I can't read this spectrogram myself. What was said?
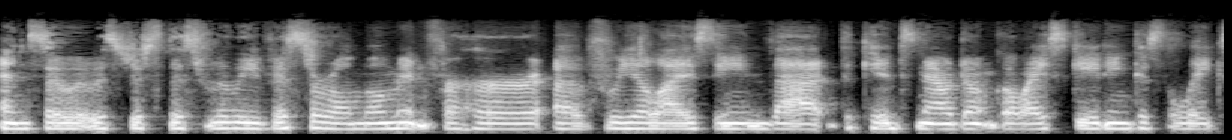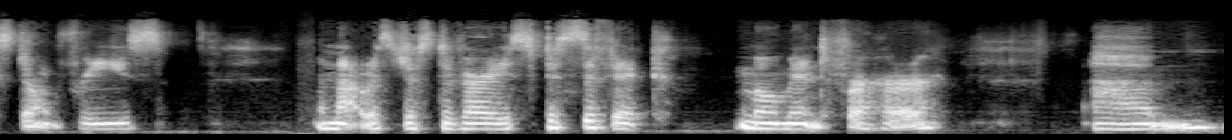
And so it was just this really visceral moment for her of realizing that the kids now don't go ice skating because the lakes don't freeze. And that was just a very specific moment for her. Um,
